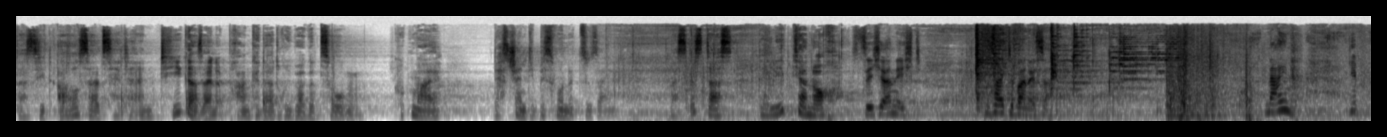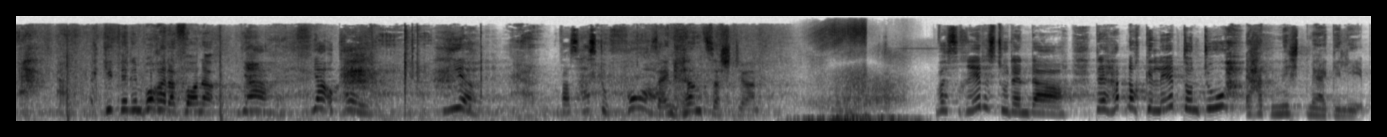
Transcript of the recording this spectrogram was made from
Das sieht aus, als hätte ein Tiger seine Pranke darüber gezogen. Guck mal. Das scheint die Bisswunde zu sein. Was ist das? Der lebt ja noch. Sicher nicht. Zur Seite, Vanessa. Nein! Gib. Gib mir den Bohrer da vorne. Ja, ja, okay. Hier. Was hast du vor? Sein Hirn zerstören. Was redest du denn da? Der hat noch gelebt und du? Er hat nicht mehr gelebt.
